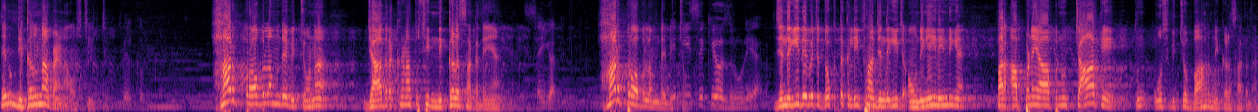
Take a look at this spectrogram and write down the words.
ਤੈਨੂੰ ਨਿਕਲਣਾ ਪੈਣਾ ਉਸ ਚੀਜ਼ ਤੋਂ ਬਿਲਕੁਲ। ਹਰ ਪ੍ਰੋਬਲਮ ਦੇ ਵਿੱਚੋਂ ਨਾ ਯਾਦ ਰੱਖਣਾ ਤੁਸੀਂ ਨਿਕਲ ਸਕਦੇ ਆ। ਸਹੀ ਗੱਲ ਹੈ। ਹਰ ਪ੍ਰੋਬਲਮ ਦੇ ਇਹ ਵਿੱਚੋਂ। ਚੀਜ਼ ਸਿੱਖਿਓ ਜ਼ਰੂਰ ਯਾਰ। ਜ਼ਿੰਦਗੀ ਦੇ ਵਿੱਚ ਦੁੱਖ ਤਕਲੀਫਾਂ ਜ਼ਿੰਦਗੀ 'ਚ ਆਉਂਦੀਆਂ ਹੀ ਰਹਿੰਦੀਆਂ। ਪਰ ਆਪਣੇ ਆਪ ਨੂੰ ਚਾਹ ਕੇ ਤੂੰ ਉਸ ਵਿੱਚੋਂ ਬਾਹਰ ਨਿਕਲ ਸਕਦਾ।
